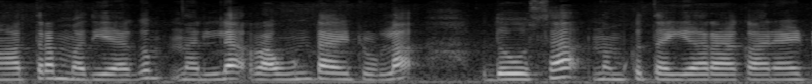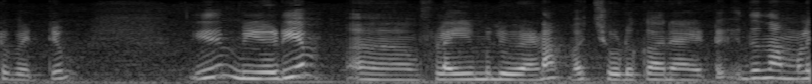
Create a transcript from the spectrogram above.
മാത്രം മതിയാകും. നല്ല റൗണ്ടായിട്ടുള്ള ദോശ നമുക്ക് തയ്യാറാക്കാനായിട്ട് പറ്റും. ഇത് മീഡിയം ഫ്ലെയിമിൽ വേണം വെച്ച് കൊടുക്കാനായിട്ട്. ഇത് നമ്മൾ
